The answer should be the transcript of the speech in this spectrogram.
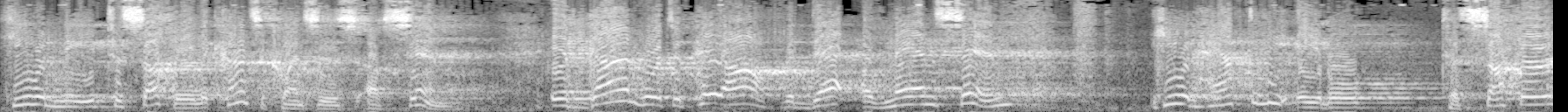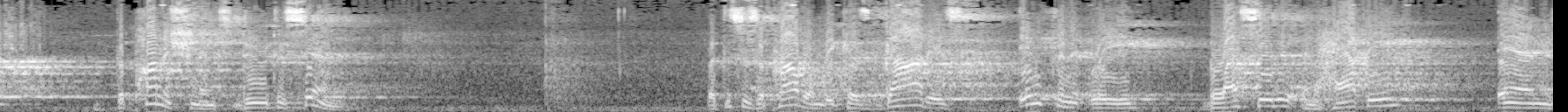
he would need to suffer the consequences of sin. If God were to pay off the debt of man's sin, he would have to be able to suffer the punishment due to sin. But this is a problem because God is infinitely blessed and happy and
